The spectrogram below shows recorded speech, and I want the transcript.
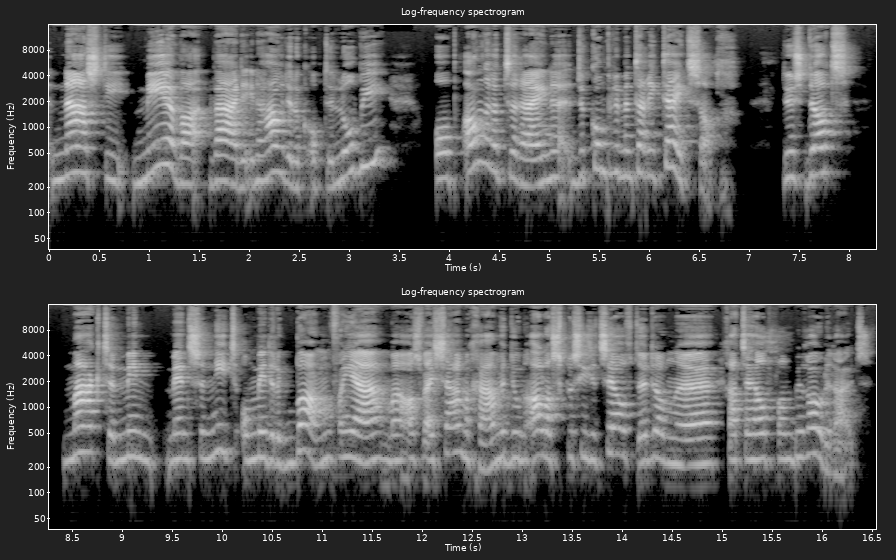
naast die meerwaarde inhoudelijk op de lobby, op andere terreinen de complementariteit zag. Dus dat maakte mensen niet onmiddellijk bang van ja, maar als wij samen gaan, we doen alles precies hetzelfde, dan eh, gaat de helft van het bureau eruit.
